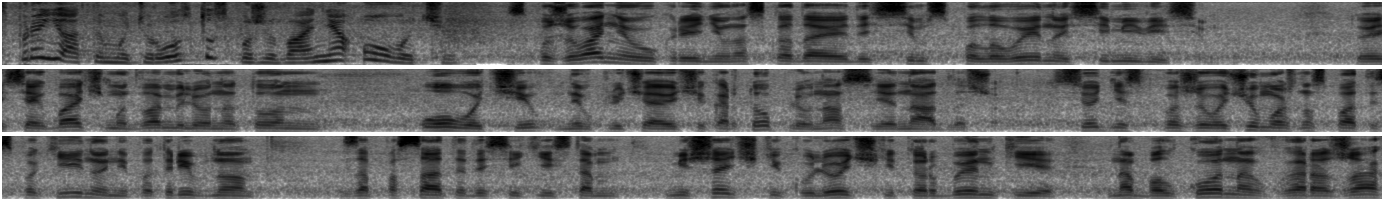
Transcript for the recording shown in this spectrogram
сприятимуть росту споживання овочів. Споживання в Україні у нас складає десь 7,5-7,8. Тобто, як бачимо, 2 мільйони тонн овочів, не включаючи картоплю, у нас є надлишок. Сьогодні споживачу можна спати спокійно, не потрібно запасати десь якісь там мішечки, кульочки, торбинки на балконах, в гаражах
